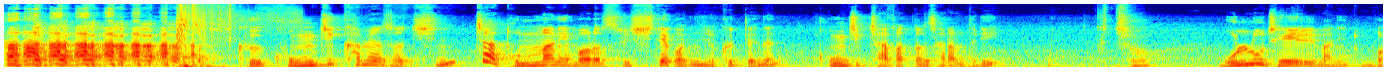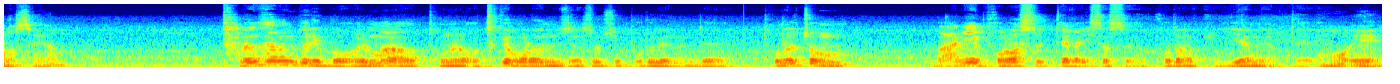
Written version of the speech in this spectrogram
그 공직하면서 진짜 돈 많이 벌었을 시대거든요. 그때는 공직 잡았던 사람들이 그쵸 뭘로 제일 많이 돈 벌었어요? 다른 사람들이 뭐 얼마나 돈을 어떻게 벌었는지는 솔직히 모르겠는데 돈을 좀 많이 벌었을 때가 있었어요 고등학교 2학년 때 어 예.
